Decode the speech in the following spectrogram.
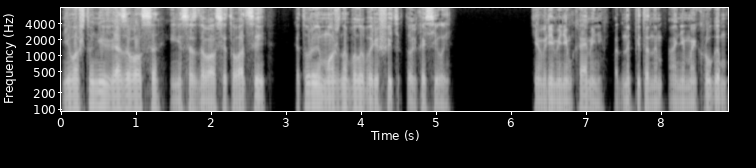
ни во что не ввязывался и не создавал ситуаций, которые можно было бы решить только силой. Тем временем камень, под напитанным анимой кругом,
